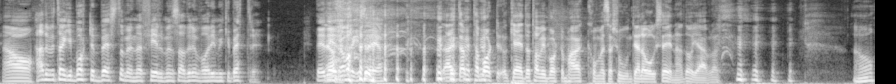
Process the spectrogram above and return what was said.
Ja. Hade vi tagit bort det bästa med den här filmen så hade den varit mycket bättre. Det är det ja. jag försöker säga. Nej, ta, ta bort, okej okay, då tar vi bort de här konversation dialogscenerna, då jävlar. Ja,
